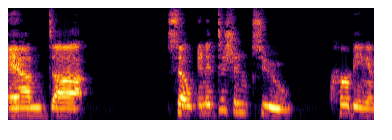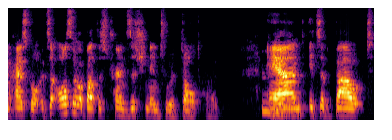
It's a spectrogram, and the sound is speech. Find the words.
and uh, so, in addition to her being in high school, it's also about this transition into adulthood, Mhm. and it's about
